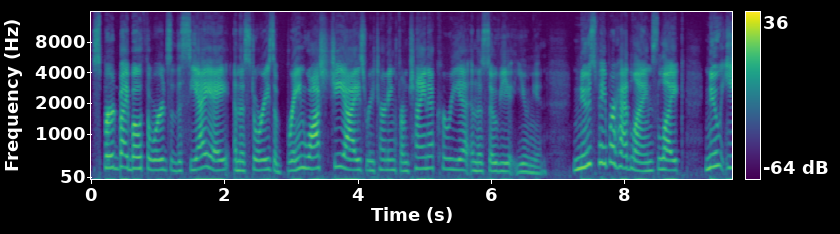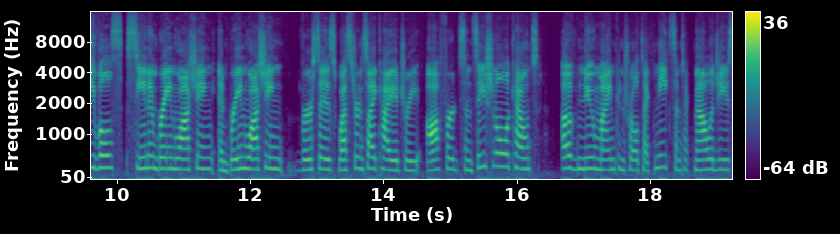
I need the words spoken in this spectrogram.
spurred by both the words of the CIA and the stories of brainwashed GIs returning from China, Korea, and the Soviet Union. Newspaper headlines like New Evils Seen in Brainwashing and Brainwashing versus Western Psychiatry offered sensational accounts of new mind control techniques and technologies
